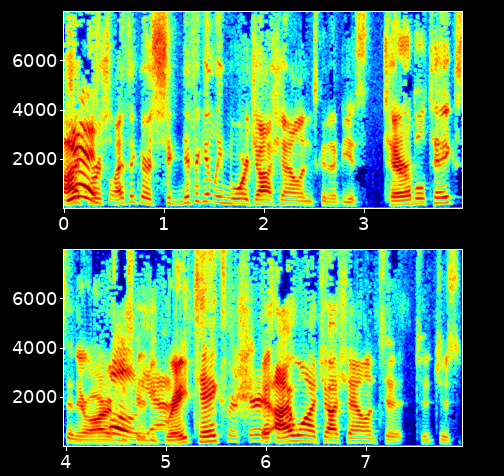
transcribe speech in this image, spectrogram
I personally, I think there's significantly more Josh Allen's going to be terrible takes than there are if oh, he's going to yeah. be great takes. For sure. I want Josh Allen to to just,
